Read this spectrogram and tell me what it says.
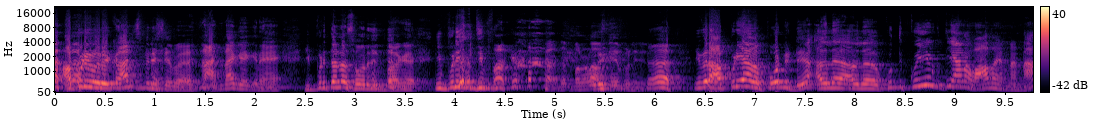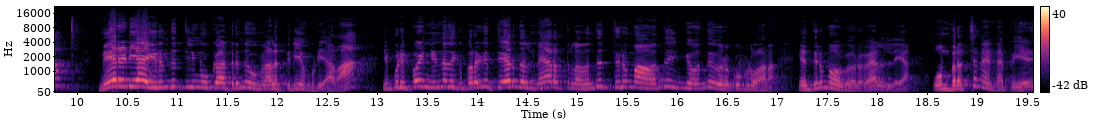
அப்படி ஒரு கான்ஸ்பிரசி நான் என்ன கேட்குறேன் இப்படித்தானே சோறு திப்பாங்க இப்படி திப்பாங்க இவர் அப்படியே அதை போட்டுட்டு அதில் அதில் குத்து குயி குத்தியான வாதம் என்னன்னா நேரடியாக இருந்து திமுக இருந்து உங்களால் பிரிய முடியாதான். இப்படி போய் நின்னதுக்கு பிறகு தேர்தல் நேரத்தில் வந்து திருமா வந்து இங்கே வந்து இவரை கூப்பிடுவாராம். என் திருமாவுக்கு ஒரு வேலை இல்லையா? உன் பிரச்சனை என்ன? இப்போ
